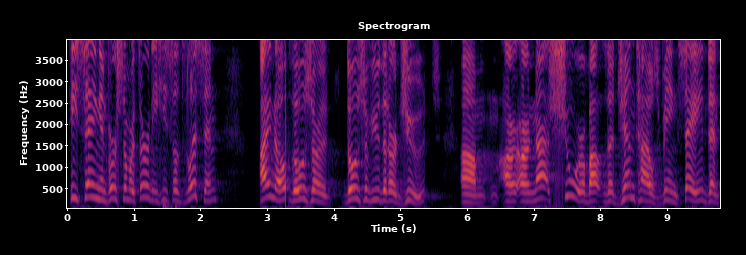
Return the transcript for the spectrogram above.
He's saying in verse number 30, he says, Listen, I know those are those of you that are Jews um, are, are not sure about the Gentiles being saved, and,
